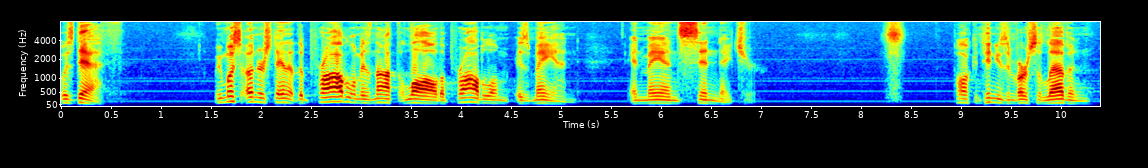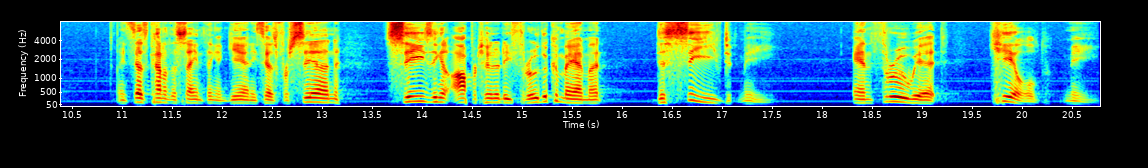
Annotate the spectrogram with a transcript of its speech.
was death. We must understand that the problem is not the law, the problem is man and man's sin nature. Paul continues in verse 11, and he says kind of the same thing again. He says, For sin, seizing an opportunity through the commandment, deceived me, and through it killed me.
